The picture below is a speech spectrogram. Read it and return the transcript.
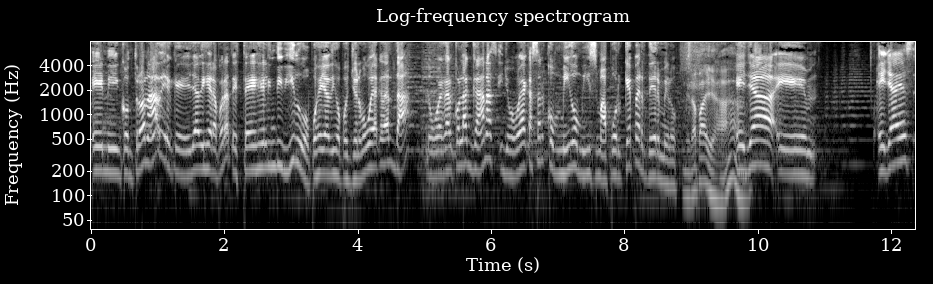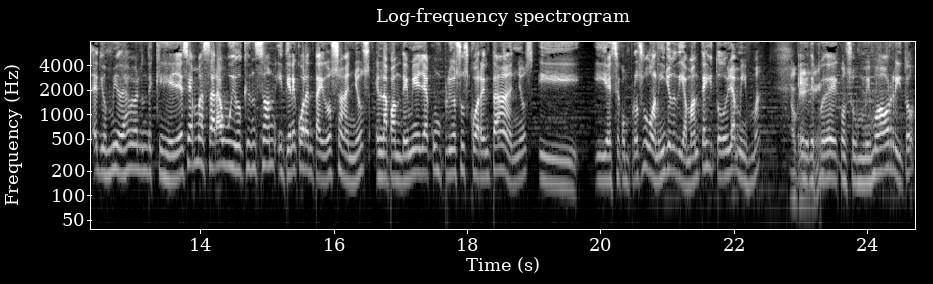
Eh, ni encontró a nadie que ella dijera, espérate, este es el individuo. Pues ella dijo, pues yo no me voy a quedar da, no me voy a quedar con las ganas y yo me voy a casar conmigo misma. ¿Por qué perdérmelo? Mira para allá. Ella, eh, ella es, eh, Dios mío, déjame ver dónde es que es. Ella se llama Sarah Wilkinson y tiene 42 años. En la pandemia ella cumplió sus 40 años y, y eh, se compró su anillo de diamantes y todo ella misma. Eh, después de con sus mismos ahorritos.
